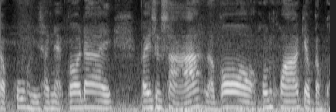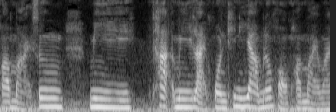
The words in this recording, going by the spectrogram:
กับคู่ของดิฉันเนี่ยก็ได้ไปศึกษาแล้วก็ค้นคว้าเกี่ยวกับความหมาย ซึ่งมี ถ้ามีหลายคนที่นิยามเรื่องของความหมายไว้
